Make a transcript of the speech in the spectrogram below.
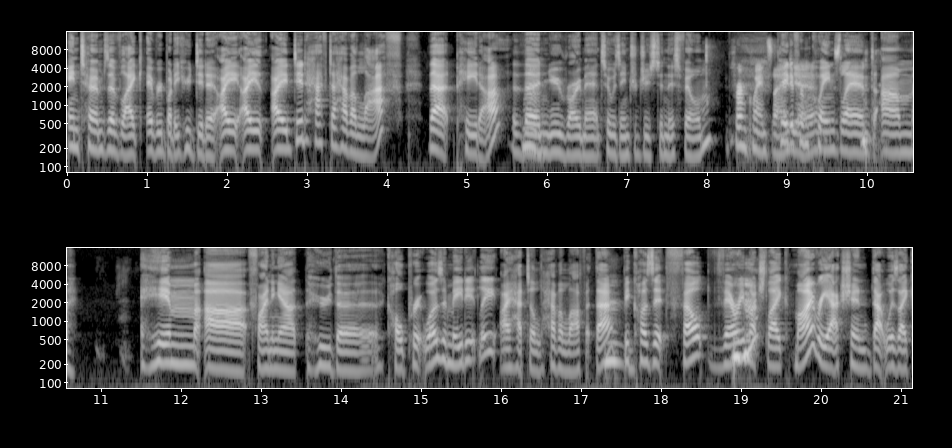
in terms of like everybody who did it. I I I did have to have a laugh that Peter, the Hmm. new romance who was introduced in this film, from Queensland. Peter yeah. from Queensland, um him uh finding out who the culprit was immediately i had to have a laugh at that Mm. because it felt very Mhm. much like my reaction that was like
